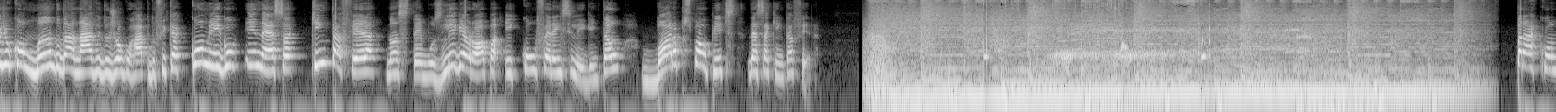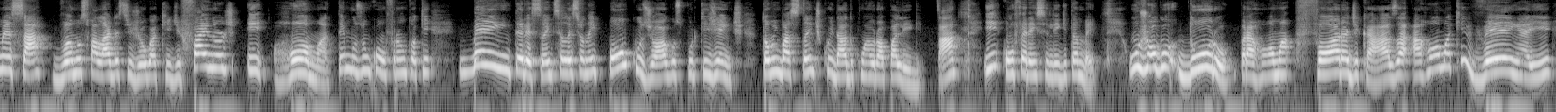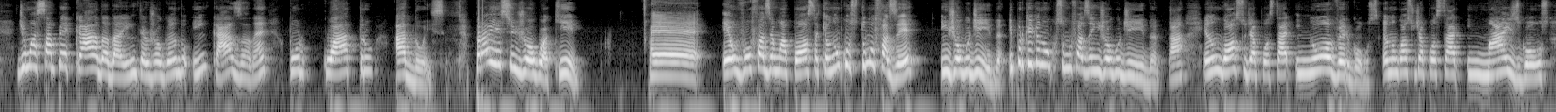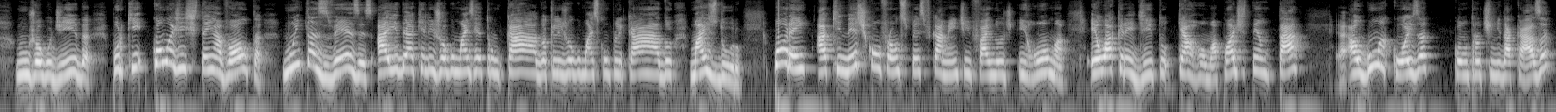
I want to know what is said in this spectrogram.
O comando da nave do jogo rápido fica comigo e nessa quinta-feira nós temos Liga Europa e Conference League. Então, bora para os palpites dessa quinta-feira. Começar, vamos falar desse jogo aqui de Feyenoord e Roma. Temos um confronto aqui bem interessante. Selecionei poucos jogos porque, gente, tomem bastante cuidado com a Europa League, tá? E Conference League também. Um jogo duro para Roma fora de casa. A Roma que vem aí de uma sapecada da Inter jogando em casa, né? Por 4 a 2. Para esse jogo aqui, é, eu vou fazer uma aposta que eu não costumo fazer em jogo de ida. E por que, que eu não costumo fazer em jogo de ida, tá? Eu não gosto de apostar em over goals. Eu não gosto de apostar em mais gols num jogo de ida, porque como a gente tem a volta, muitas vezes a ida é aquele jogo mais retruncado, aquele jogo mais complicado, mais duro. Porém, aqui neste confronto especificamente em Feyenoord e Roma, eu acredito que a Roma pode tentar eh, alguma coisa contra o time da casa,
